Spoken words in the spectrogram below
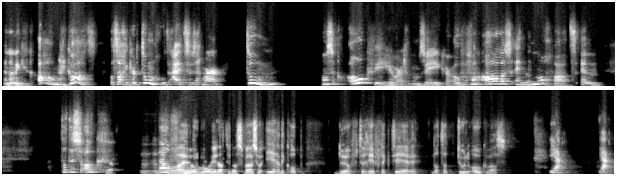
En dan denk ik, oh my god, wat zag ik er toen goed uit? Ze zeg maar, toen was ik ook weer heel erg onzeker over van alles en nog wat. En dat is ook ja. Wel van... heel mooi dat je er wel zo eerlijk op durft te reflecteren. Dat dat toen ook was. Ja, ja.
